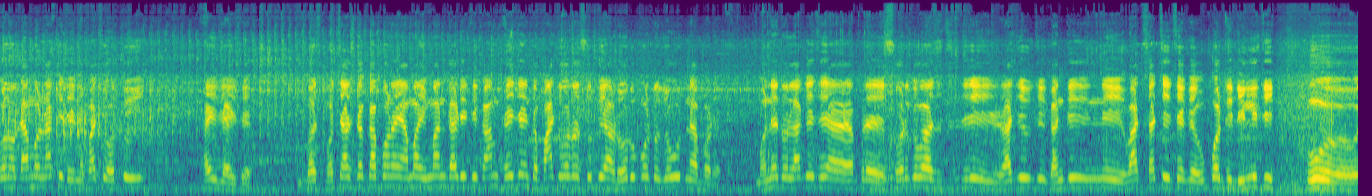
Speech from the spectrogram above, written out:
ઘણો ડામર નાખી દે ને પાછું હતું એ થઈ જાય છે. બસ પચાસ ટકા પણ આમાં ઈમાનદારીથી કામ થઈ જાય ને તો પાંચ વર્ષ સુધી આ રોડ ઉપર તો જોવું જ ના પડે. મને તો લાગે છે આપણે સ્વર્ગવાસ શ્રી રાજીવજી ગાંધીની વાત સાચી છે કે ઉપરથી દિલ્હીથી હું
